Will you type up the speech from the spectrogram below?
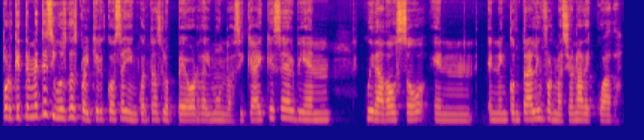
porque te metes y buscas cualquier cosa y encuentras lo peor del mundo. Así que hay que ser bien cuidadoso en, encontrar la información adecuada.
